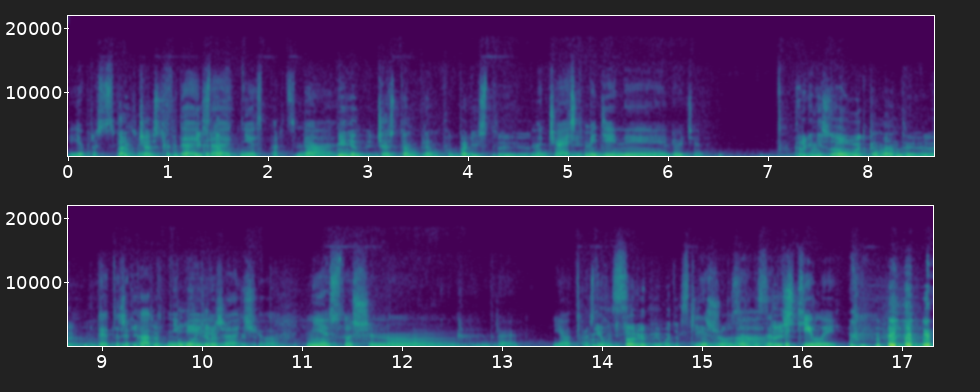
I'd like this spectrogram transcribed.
я просто Там часть Когда футболистов... играют не спортсмены. Да. Не, нет, часть там прям футболисты Но ну, часть такие, медийные люди. организовывают команды. Да это же как не бей там лежачего. Не, Ну, слушай, ну играют. Я вот просто Не аудиторию приводят. слежу за, А. за То есть- текилой.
